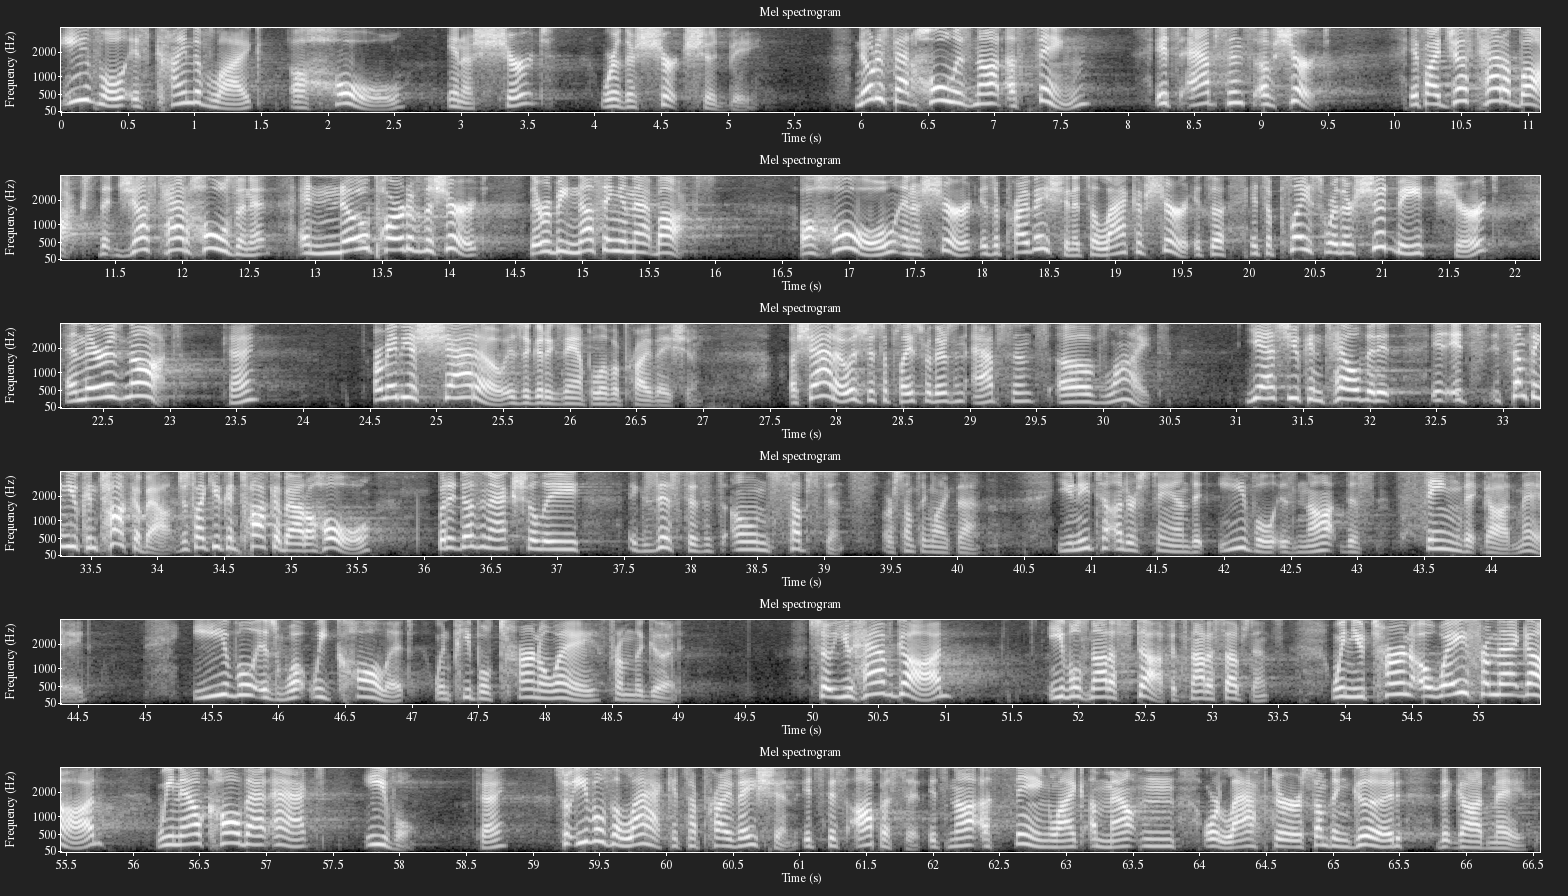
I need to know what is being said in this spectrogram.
evil is kind of like a hole in a shirt where the shirt should be. Notice that hole is not a thing, it's absence of shirt. If I just had a box that just had holes in it and no part of the shirt, there would be nothing in that box. A hole in a shirt is a privation. It's a lack of shirt. It's a, it's a place where there should be shirt and there is not. Okay? Or maybe a shadow is a good example of a privation. A shadow is just a place where there's an absence of light. Yes, you can tell that it, it it's, it's something you can talk about, just like you can talk about a hole, but it doesn't actually exist as its own substance or something like that. You need to understand that evil is not this thing that God made. Evil is what we call it when people turn away from the good. So you have God, evil's not a stuff, it's not a substance. When you turn away from that God, we now call that act evil. Okay? So evil's a lack, it's a privation. It's this opposite. It's not a thing like a mountain or laughter or something good that God made.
